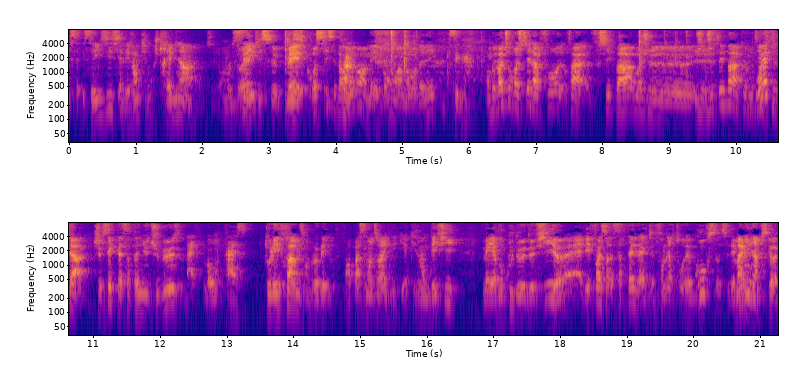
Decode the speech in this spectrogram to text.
ça existe, il y a des gens qui mangent très bien, on le sait. Oui, qui se, qui Mais- se grossissent énormément, mais bon, à un moment donné, on peut pas toujours rejeter la faute. Enfin, je sais pas, moi je, je, je sais pas, comme dit. Ouais, puis je sais que t'as certaines youtubeuses, bah, bon, tous les femmes, j'englobe les, on va pas se mentir, avec des- il y a quasiment que des filles, mais il y a beaucoup de, de filles, euh, des fois, certaines, elles te font des retours de course, c'est des malines, hein, parce que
